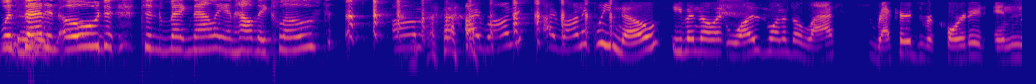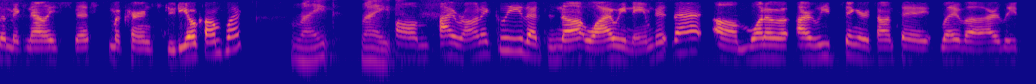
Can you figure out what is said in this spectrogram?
Was that an ode to McNally and how they closed? Um, ironic, ironically, no. Even though it was one of the last records recorded in the McNally Smith McKern Studio Complex. right, right. Um, ironically, that's not why we named it that. Um, one of our lead singer, Dante Leva, our lead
